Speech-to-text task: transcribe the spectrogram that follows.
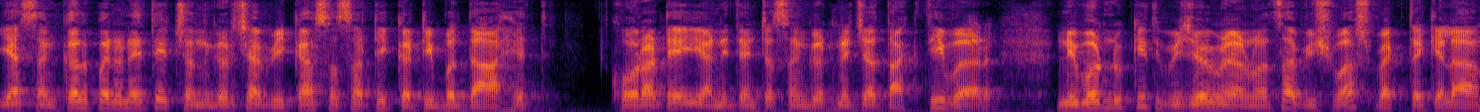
या संकल्पनेने ते चंदगडच्या विकासासाठी कटिबद्ध आहेत. खोराटे यांनी त्यांच्या संघटनेच्या ताकदीवर निवडणुकीत विजय मिळवण्याचा विश्वास व्यक्त केला.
